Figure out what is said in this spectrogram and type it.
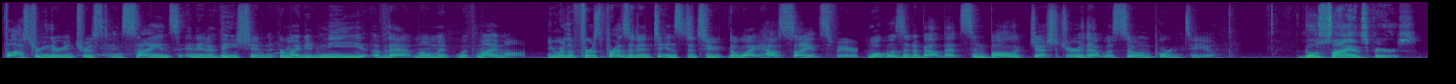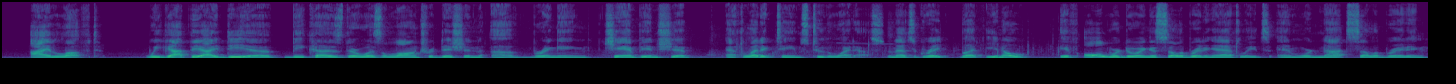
fostering their interest in science and innovation, reminded me of that moment with my mom. You were the first president to institute the White House Science Fair. What was it about that symbolic gesture that was so important to you? Those science fairs I loved We got the idea because there was a long tradition of bringing championship athletic teams to the White House, and that's great. But you know, if all we're doing is celebrating athletes and we're not celebrating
